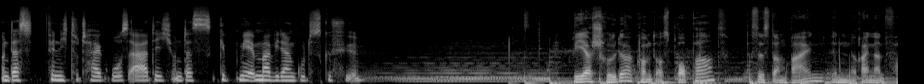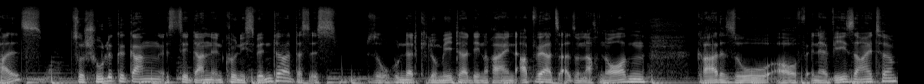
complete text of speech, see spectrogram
Und das finde ich total großartig und das gibt mir immer wieder ein gutes Gefühl. Ria Schröder kommt aus Boppard, das ist am Rhein in Rheinland-Pfalz. Zur Schule gegangen ist sie dann in Königswinter, das ist so 100 Kilometer den Rhein abwärts, also nach Norden, gerade so auf NRW-Seite.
